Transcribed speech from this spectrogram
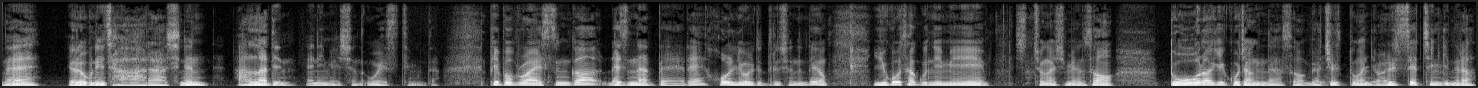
네, 여러분이 잘 아시는 알라딘 애니메이션 OST입니다. 피보 브라이슨과 레지나 벨의 Whole New World 들으셨는데요. 6549님이 신청하시면서 도어락이 고장나서 며칠 동안 열쇠 챙기느라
